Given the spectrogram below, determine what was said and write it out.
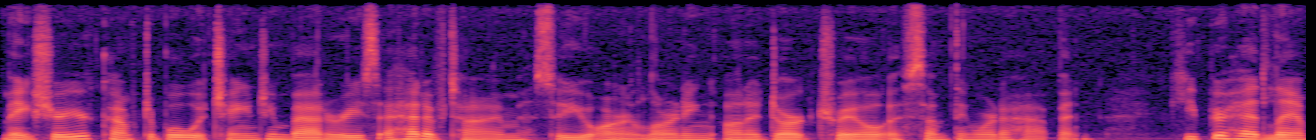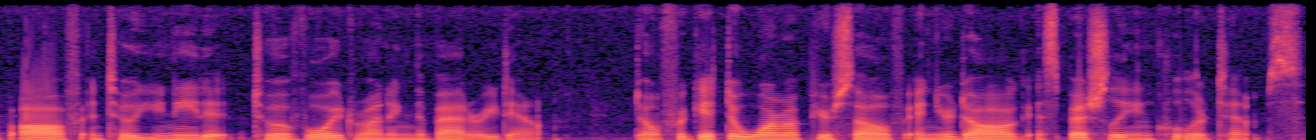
Make sure you're comfortable with changing batteries ahead of time so you aren't learning on a dark trail if something were to happen. Keep your headlamp off until you need it to avoid running the battery down. Don't forget to warm up yourself and your dog, especially in cooler temps.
